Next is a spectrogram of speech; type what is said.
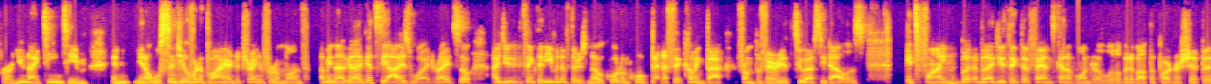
for our U19 team, and you know we'll send you over to Bayern to train for a month. I mean, that, that gets the eyes wide, right? So I do think that even if there's no quote unquote benefit coming back from Bavaria to FC Dallas, it's fine, but but I do think that fans kind of wonder a little bit about the partnership. Uh,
